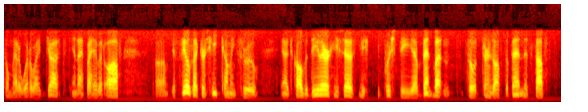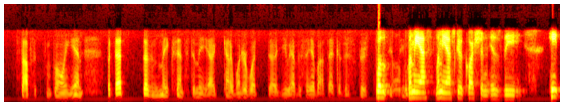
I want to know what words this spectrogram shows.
don't matter what I adjust, and if I have it off, uh, it feels like there's heat coming through. And it's called the dealer. He says you, you push the uh, vent button, so it turns off the vent and it stops stops it from blowing in. But that doesn't make sense to me. I kind of wonder what uh, you have to say about that because there's, there's. Well, let me ask. Let me ask you a question. Is the heat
